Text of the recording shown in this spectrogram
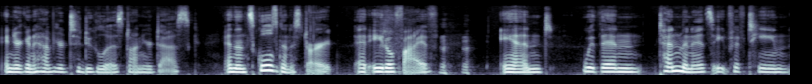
and you're going to have your to do list on your desk. And then school's going to start at 8.05. and within 10 minutes 8.15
